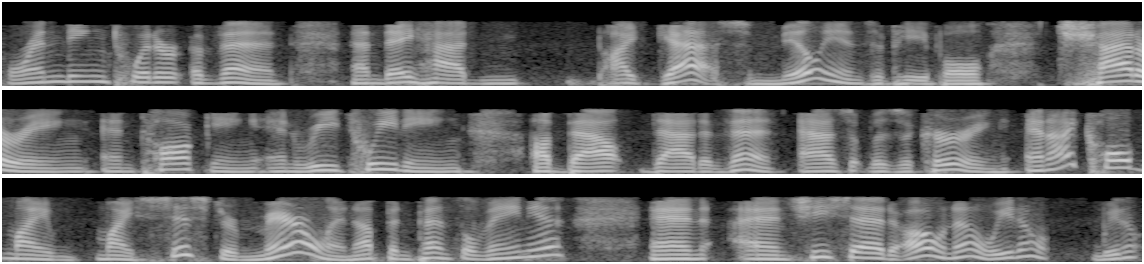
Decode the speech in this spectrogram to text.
trending twitter event and they had i guess millions of people chattering and talking and retweeting about that event as it was occurring. And i called my my sister marilyn up in pennsylvania and and she said oh no we don't we don't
